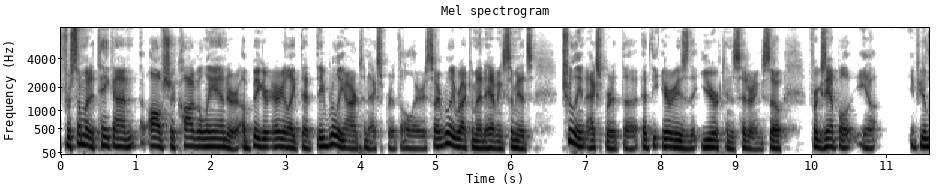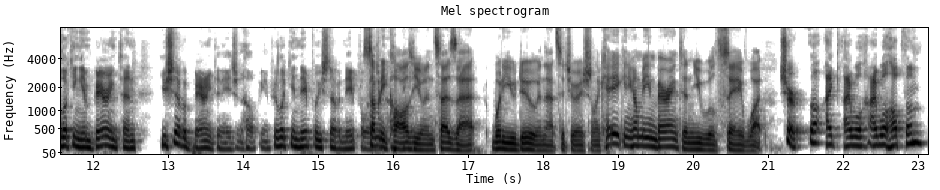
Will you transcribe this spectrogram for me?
for someone to take on all of Chicagoland or a bigger area like that, they really aren't an expert at the whole area. So I really recommend having somebody that's truly an expert at the at the areas that you're considering. So, for example, you know, if you're looking in Barrington, you should have a Barrington agent helping. If you're looking in Naperville, you should have a Naperville. Somebody calls you and says that. What do you do in that situation? Like, hey, can you help me in Barrington? You will say what? Sure. Well, I, I will I will help them,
